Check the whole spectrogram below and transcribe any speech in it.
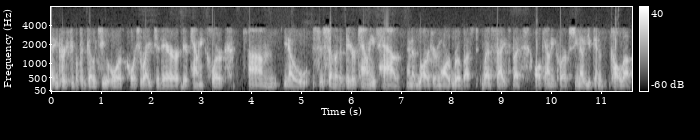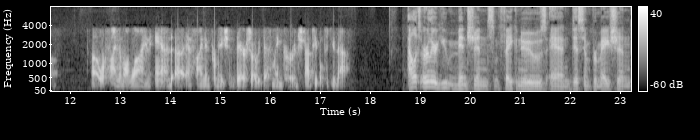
encourage people to go to, or of course, write to their their county clerk. Um, you know, some of the bigger counties have kind of larger, more robust websites, but all county clerks, you know, you can call up uh, or find them online and uh, and find information there. So I would definitely encourage uh, people to do that. Alex, earlier you mentioned some fake news and disinformation.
